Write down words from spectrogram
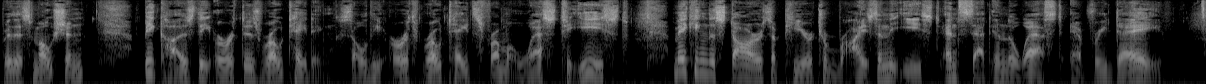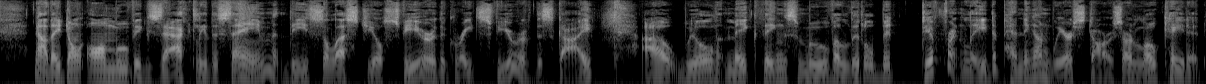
for this motion because the Earth is rotating. So the Earth rotates from west to east, making the stars appear to rise in the east and set in the west every day. Now they don't all move exactly the same. The celestial sphere, the great sphere of the sky, uh, will make things move a little bit differently depending on where stars are located.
